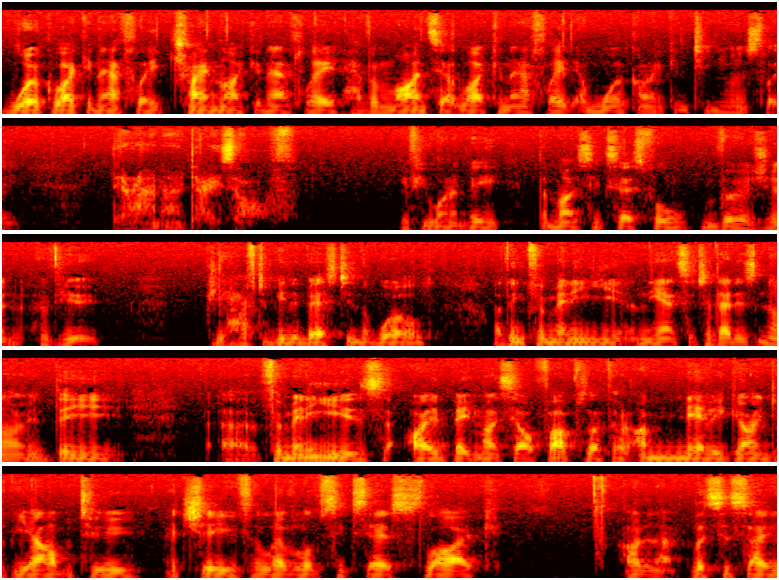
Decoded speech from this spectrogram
work like an athlete, train like an athlete, have a mindset like an athlete, and work on it continuously. There are no days off if you want to be the most successful version of you. Do you have to be the best in the world? I think for many years, and the answer to that is no. The uh, for many years, I beat myself up because I thought I'm never going to be able to achieve the level of success like, I don't know, let's just say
